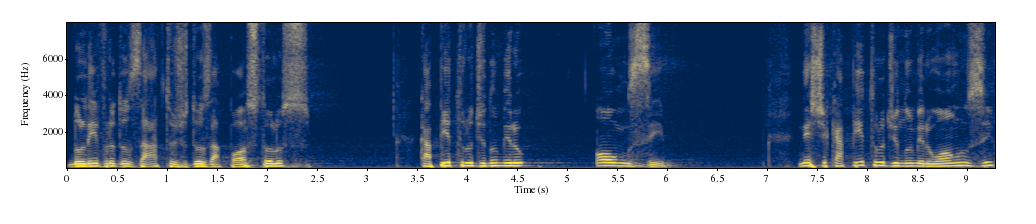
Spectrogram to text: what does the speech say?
no livro dos Atos dos Apóstolos, capítulo de número 11. Neste capítulo de número 11,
